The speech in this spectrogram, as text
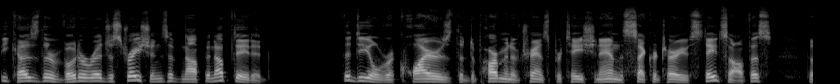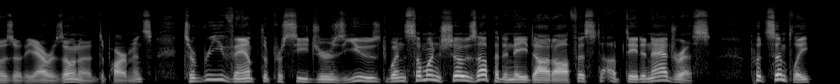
because their voter registrations have not been updated. The deal requires the Department of Transportation and the Secretary of State's office, those are the Arizona departments, to revamp the procedures used when someone shows up at an ADOT office to update an address. Put simply,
